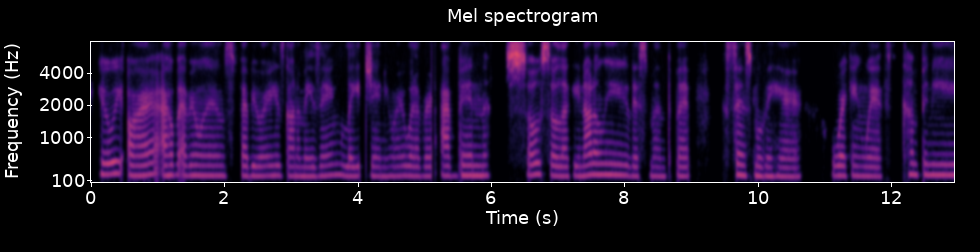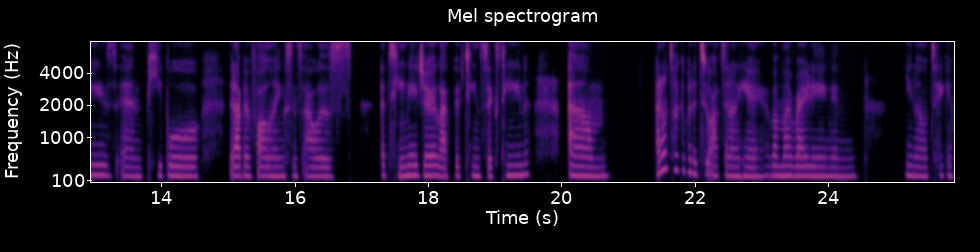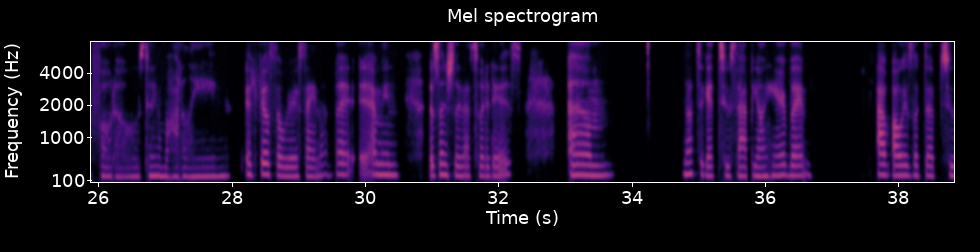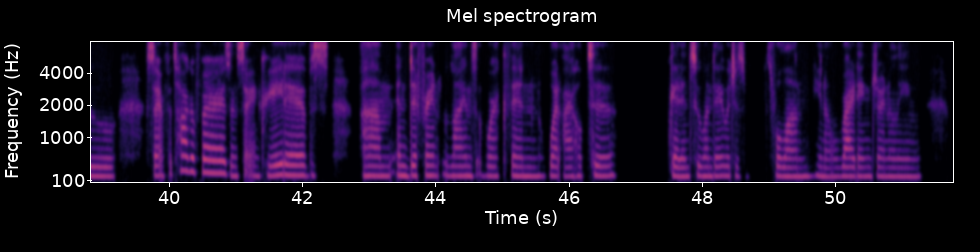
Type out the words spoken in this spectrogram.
here we are. I hope everyone's february has gone amazing late january whatever. I've been so so lucky not only this month but since moving here working with companies and people that I've been following since I was a teenager, like 15, 16. Um, I don't talk about it too often on here about my writing and, you know, taking photos, doing modeling. It feels so weird saying that, but eh, I mean, essentially that's what it is. Um, not to get too sappy on here, but I've always looked up to certain photographers and certain creatives um, in different lines of work than what I hope to get into one day, which is full on, you know, writing, journaling,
